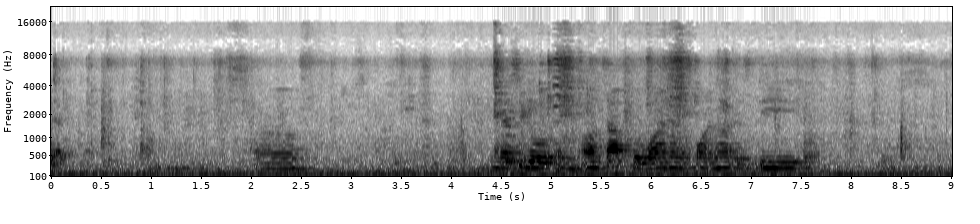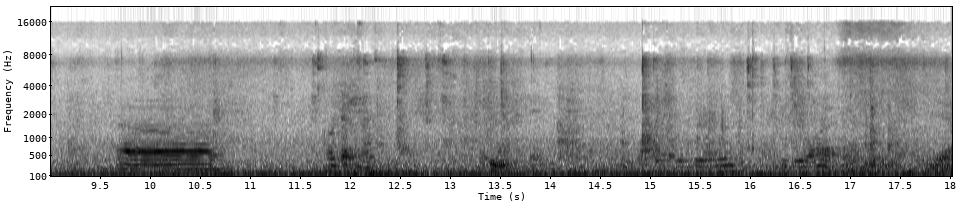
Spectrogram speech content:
Yeah. Um, and that's equal, and on top of the Y minus Y naught is D, uh, We're getting there. yeah.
